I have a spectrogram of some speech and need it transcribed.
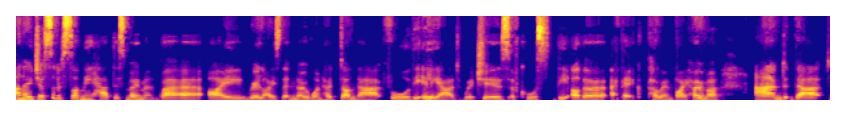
and I just sort of suddenly had this moment where I realized that no one had done that for the Iliad, which is, of course, the other epic poem by Homer and that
